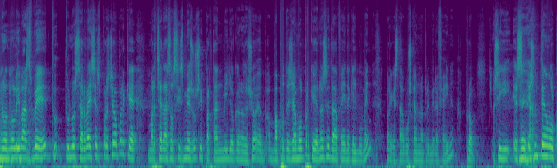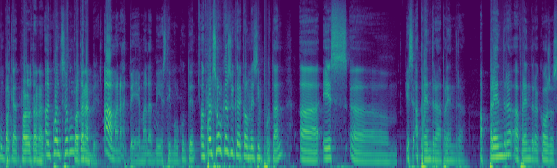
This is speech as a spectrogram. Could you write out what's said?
No, no li vas bé tu, tu no serveixes per això perquè marxaràs als sis mesos i per tant millor que no d'això. Em va putejar molt perquè jo necessitava feina en aquell moment perquè estava buscant una primera feina però o sigui, és, és un tema molt complicat. Però t'ha anat, en qualsevol però anat bé. Ah, m'ha anat bé, m'ha anat bé, estic molt content. En qualsevol cas, jo crec que el més important uh, és, uh, és aprendre a aprendre aprendre a aprendre coses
